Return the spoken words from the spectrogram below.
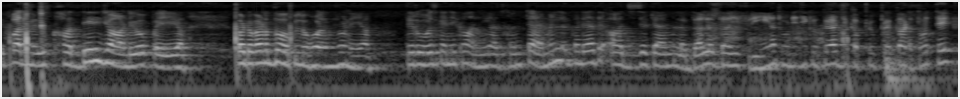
ਤੇ ਪਰ ਮੇਰੇ ਕੋਲ ਖਾਦੇ ਨਹੀਂ ਜਾਣ ਦੇ ਉਹ ਪਏ ਆ। ਘੱਟੋ ਘੱਟ 2 ਕਿਲੋ ਹੋਣੇ ਹੋਣੇ ਆ। ਤੇ ਰੋਜ਼ ਕਹਿੰਦੀ ਖਾਣੀ ਅੱਜ ਕੱਲ੍ਹ ਟਾਈਮ ਨਹੀਂ ਲੱਗਣ ਡਿਆ ਤੇ ਅੱਜ ਜੇ ਟਾਈਮ ਲੱਗਾ ਲੱਗਾ ਹੀ ਫ੍ਰੀ ਆ ਥੋੜੀ ਜਿਹੀ ਕਿਉਂਕਿ ਅੱਜ ਕੱਪੜੇ ਉੱਪਰੇ ਘੱਟ ਧੋਤੇ।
